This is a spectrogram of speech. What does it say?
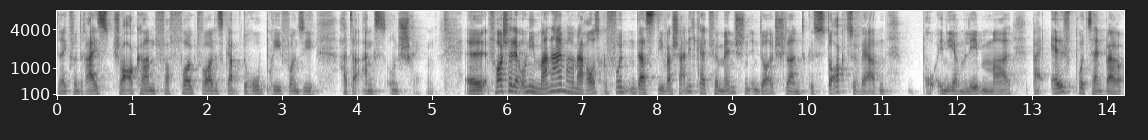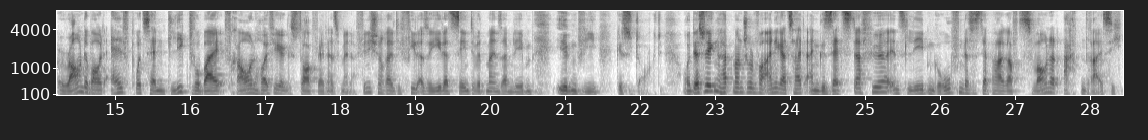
direkt von drei Stalkern verfolgt worden. Es gab Drohbriefe und sie hatte Angst und Schrecken. Äh, Forscher der Uni Mannheim haben herausgefunden, dass die Wahrscheinlichkeit für Menschen in Deutschland gestalkt zu werden in ihrem Leben mal bei 11 Prozent, bei roundabout 11 Prozent liegt, wobei Frauen häufiger gestalkt werden als Männer. Finde ich schon relativ viel. Also jeder Zehnte wird mal in seinem Leben irgendwie gestalkt. Und deswegen hat man schon vor einiger Zeit ein Gesetz dafür ins Leben gerufen. Das ist der Paragraph 238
